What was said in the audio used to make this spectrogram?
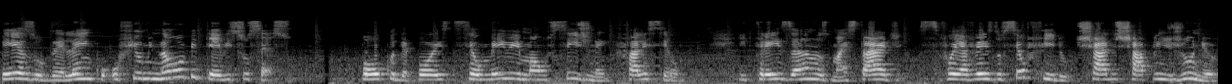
peso do elenco, o filme não obteve sucesso. Pouco depois, seu meio-irmão Sidney faleceu. E três anos mais tarde, foi a vez do seu filho, Charles Chaplin Jr.,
